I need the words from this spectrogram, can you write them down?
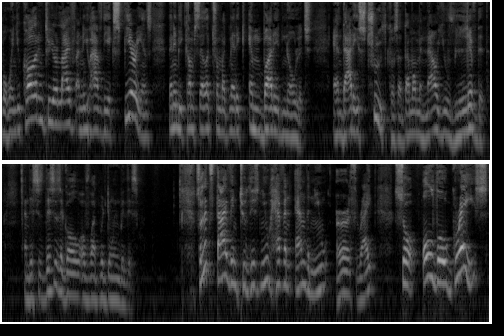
But when you call it into your life and you have the experience, then it becomes electromagnetic embodied knowledge. And that is truth because at that moment now you've lived it. And this is this is the goal of what we're doing with this. So let's dive into this new heaven and the new earth, right? So although grace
